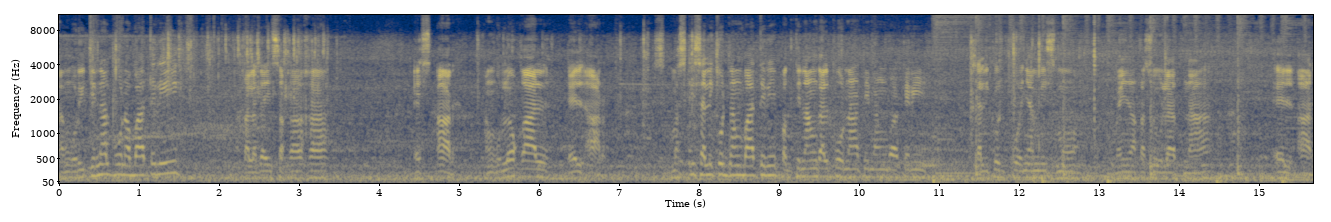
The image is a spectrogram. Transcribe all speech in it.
Ang original po na battery nakalagay sa kaka SR. Ang local LR. Maski sa likod ng battery, pag tinanggal po natin ang battery, sa likod po niya mismo may nakasulat na LR.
